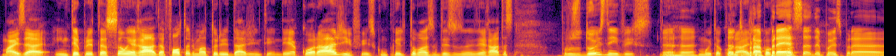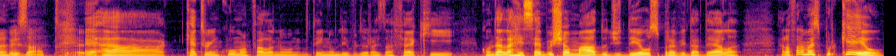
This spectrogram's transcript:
Mas a interpretação errada, a falta de maturidade de entender, a coragem fez com que ele tomasse decisões erradas pros dois níveis. né? Aham. Muita Tanto coragem. pra pouca pressa, depois pra. cor- Exato. É, a Catherine Kuhlman fala, no, tem no livro do Heróis da Fé, que quando ela recebe o chamado de Deus pra vida dela, ela fala, mas por que eu?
